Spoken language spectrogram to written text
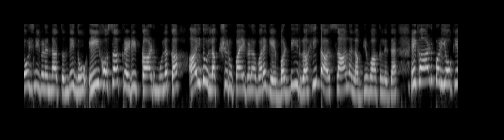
ಯೋಜನೆಗಳನ್ನ ತಂದಿದ್ದು ಈ ಹೊಸ ಕ್ರೆಡಿಟ್ ಕಾರ್ಡ್ ಮೂಲಕ ಐದು ಲಕ್ಷ ರೂಪಾಯಿಗಳವರೆಗೆ ಬಡ್ಡಿ ರಹಿತ ಸಾಲ ಲಭ್ಯವಾಗಲಿದೆ. ಈ ಕಾರ್ಡ್ ಪಡೆಯೋಕೆ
